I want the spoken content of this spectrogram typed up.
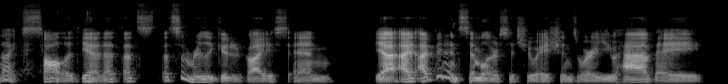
Nice, solid. Yeah, that that's that's some really good advice. And yeah, I, I've been in similar situations where you have a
